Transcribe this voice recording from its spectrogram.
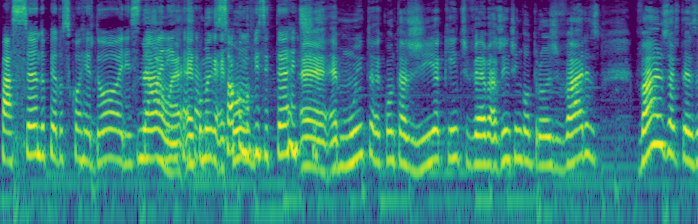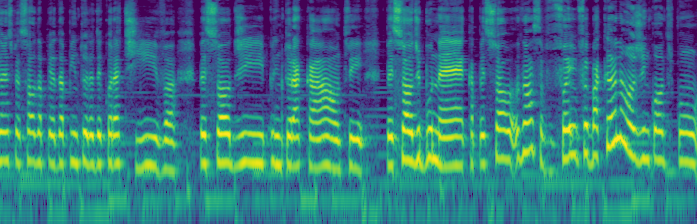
passando pelos corredores, não, é, é, como, é só como, como visitante. É, é muito, é contagia. Quem tiver, a gente encontrou hoje vários vários artesãos, pessoal da, da pintura decorativa, pessoal de pintura country, pessoal de boneca, pessoal. Nossa, foi, foi bacana hoje o encontro com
